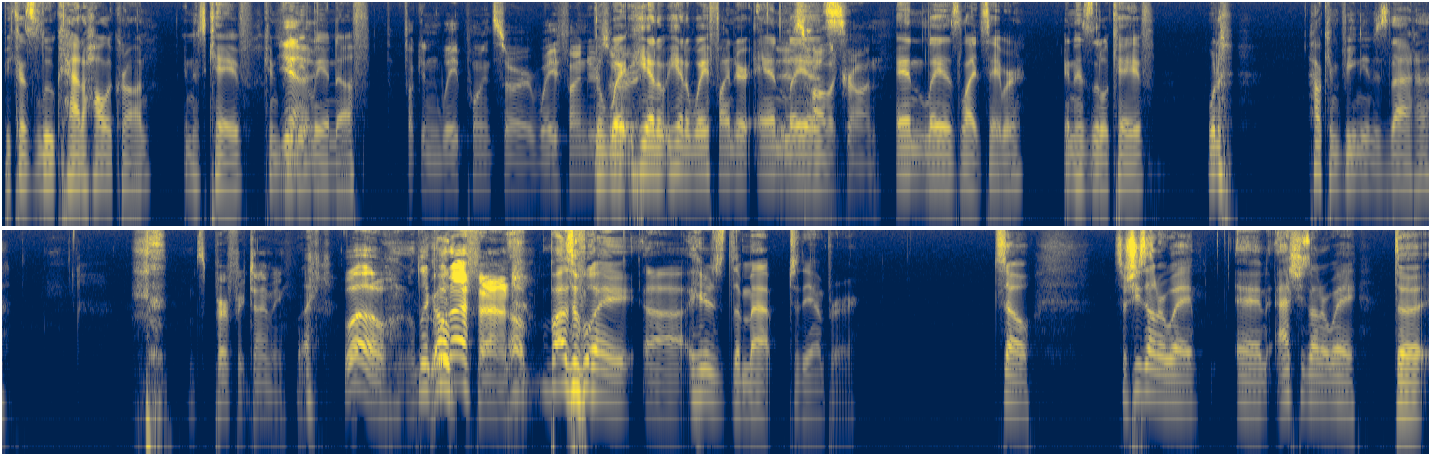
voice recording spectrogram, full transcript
Because Luke had a holocron in his cave, conveniently enough. Fucking waypoints or wayfinders. The way he had a, he had a wayfinder and Leia's holocron. and Leia's lightsaber in his little cave. What? How convenient is that, huh? It's perfect timing. Like- Whoa! Look Like, what oh, I found. Oh, by the way, uh, here's the map to the emperor. So, so she's on her way, and as she's on her way, the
